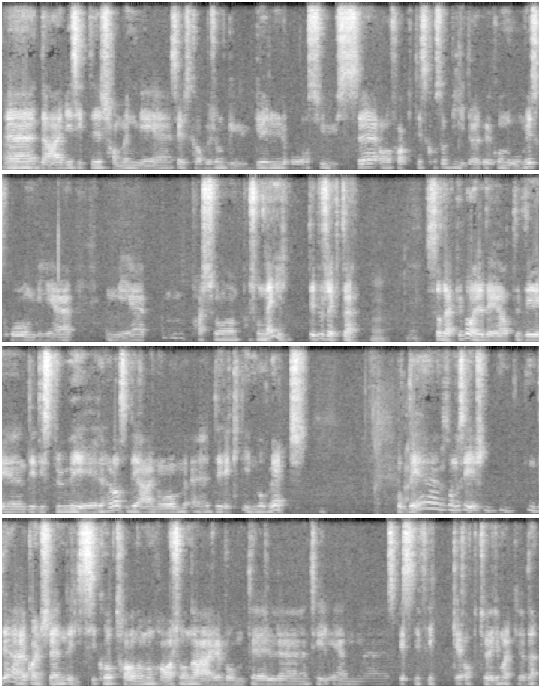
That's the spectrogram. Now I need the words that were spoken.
Eh, der de sitter sammen med selskaper som Google og Suse, og faktisk også bidrar økonomisk og med, med person, personell til prosjektet. Mm. Så det er ikke bare det at de, de distribuerer her, altså de er nå eh, direkte involvert. Og det, som du sier, det er kanskje en risiko å ta når man har så nære bånd til, eh, til en spesifikk aktør i markedet.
